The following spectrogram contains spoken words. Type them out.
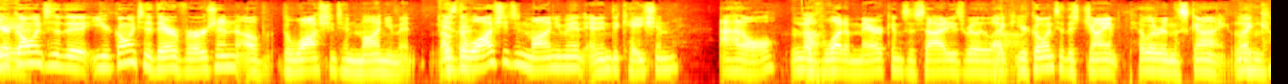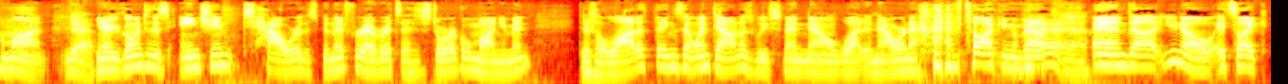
you're yeah. going to the you're going to their version of the Washington Monument. Is the Washington Monument an indication at all No. of what American society is really like. You're going to this giant pillar in the sky. Like, come on. Yeah. You know, you're going to this ancient tower that's been there forever. It's a historical monument. There's a lot of things that went down as we've spent now what an hour and a half talking about. Yeah. Yeah. And uh, you know, it's like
